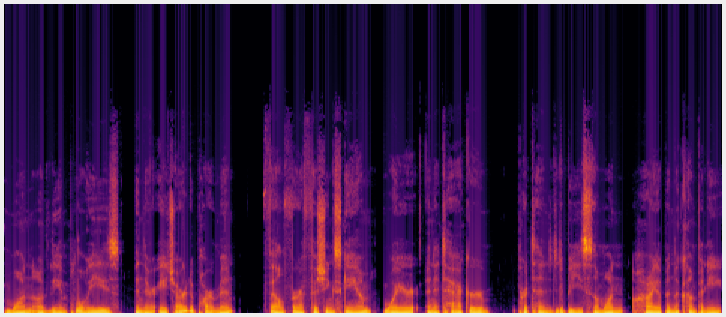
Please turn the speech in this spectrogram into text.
one of the employees in their HR department fell for a phishing scam where an attacker pretended to be someone high up in the company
